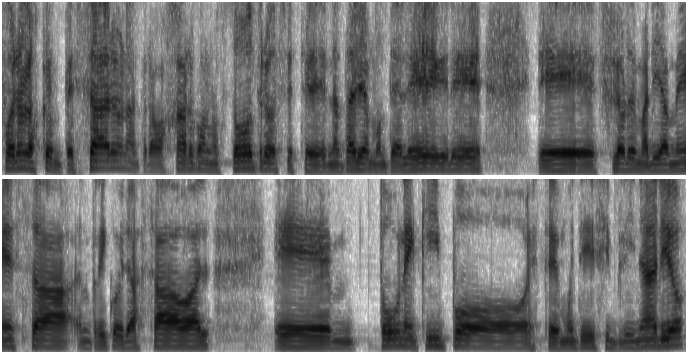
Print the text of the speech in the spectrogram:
fueron los que empezaron a trabajar con nosotros, este, Natalia Montealegre, eh, Flor de María Mesa, Enrico Irazábal, todo un equipo este, multidisciplinario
